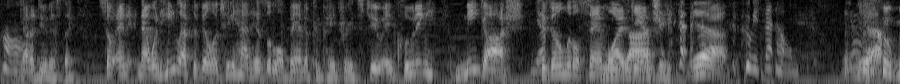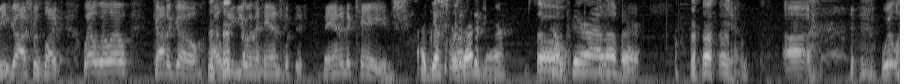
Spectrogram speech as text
Got to do this thing. So, and now when he left the village, he had his little band of compatriots too, including Meegosh, Yep. his own little Samwise Meegosh. Gamgee. Yeah. Who he sent home. Yeah. Who Meegosh was like, "Well, Willow, gotta go. I leave you in the hands of this man in a cage." I guess we're done here. Tell So Kira I love her. yeah. Uh, will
